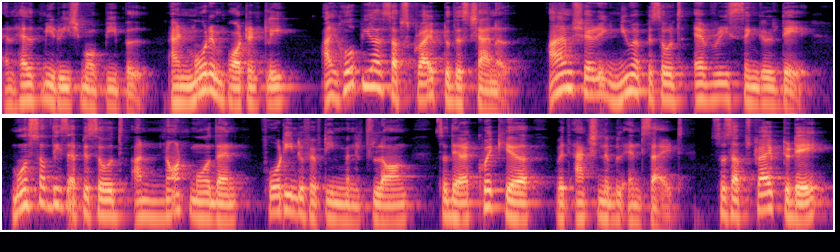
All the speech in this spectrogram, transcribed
and help me reach more people. And more importantly, I hope you have subscribed to this channel. I am sharing new episodes every single day. Most of these episodes are not more than 14 to 15 minutes long, so they are quick here with actionable insights. So subscribe today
